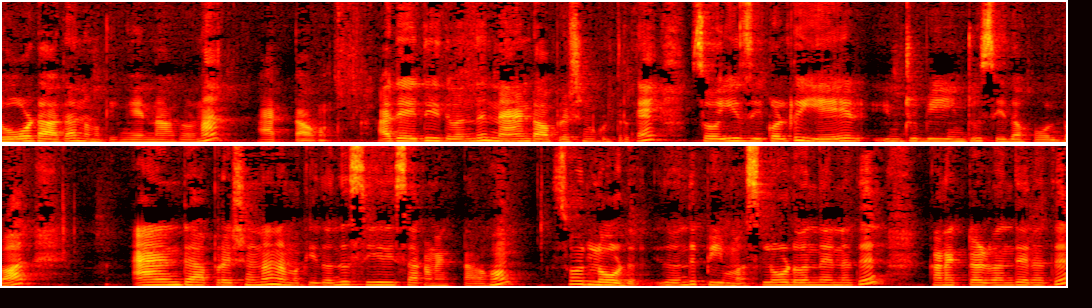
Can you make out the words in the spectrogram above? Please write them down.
லோடாக தான் நமக்கு இங்கே என்ன ஆகும்னா ஆக்ட் ஆகும். அதே இது இது வந்து நேண்ட் ஆப்ரேஷன் கொடுத்துருக்கேன். So is equal to A into B into C the whole bar and ஆப்ரேஷன்னா நமக்கு இது வந்து சீரீஸாக கனெக்ட் ஆகும். ஸோ லோடு இது வந்து பிமாஸ் லோடு வந்து என்னது? கனெக்டட் வந்து என்னது?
